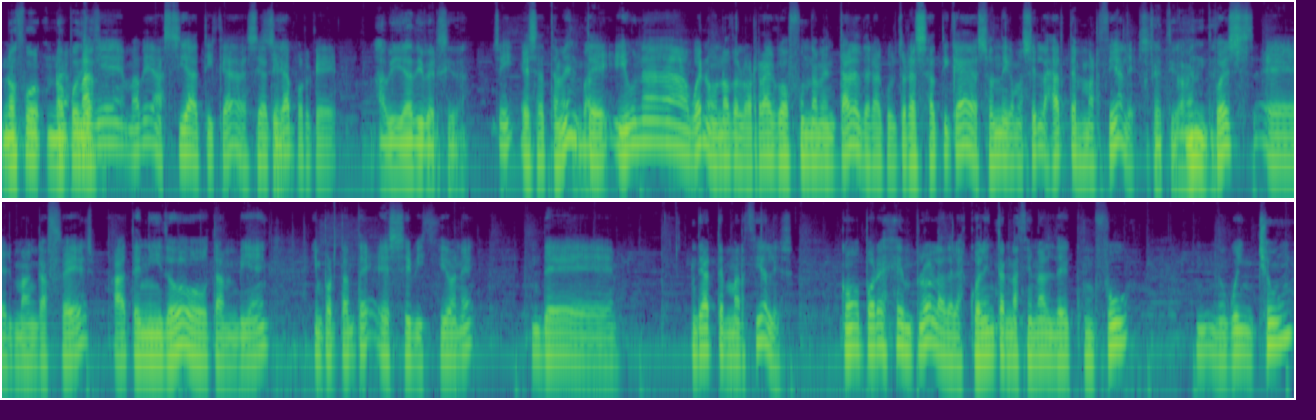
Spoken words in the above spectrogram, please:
no, fue, no podía, más, bien, más bien asiática, asiática Sí. porque había diversidad. Sí, exactamente. Vale. Y una, bueno, uno de los rasgos fundamentales de la cultura asiática son, digamos así, las artes marciales. Efectivamente. Pues eh, el Manga Fest ha tenido también importantes exhibiciones de, de artes marciales, como por ejemplo la de la Escuela Internacional de Kung Fu, Wing Chun,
